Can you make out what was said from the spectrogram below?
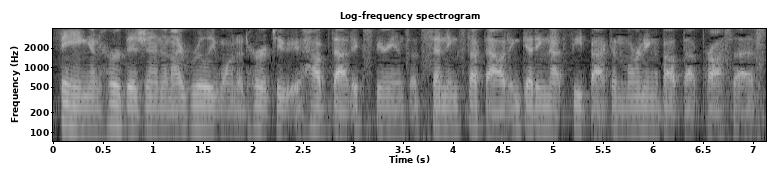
thing and her vision, and I really wanted her to have that experience of sending stuff out and getting that feedback and learning about that process.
